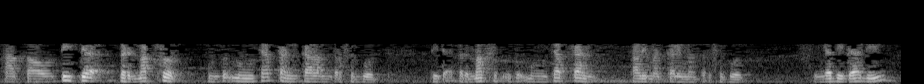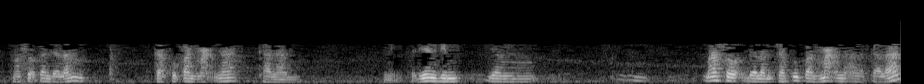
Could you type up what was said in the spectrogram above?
atau tidak bermaksud untuk mengucapkan kalam tersebut. Tidak bermaksud untuk mengucapkan kalimat-kalimat tersebut. Sehingga tidak dimasukkan dalam cakupan makna kalam. Jadi yang di, yang masuk dalam cakupan makna al-kalam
